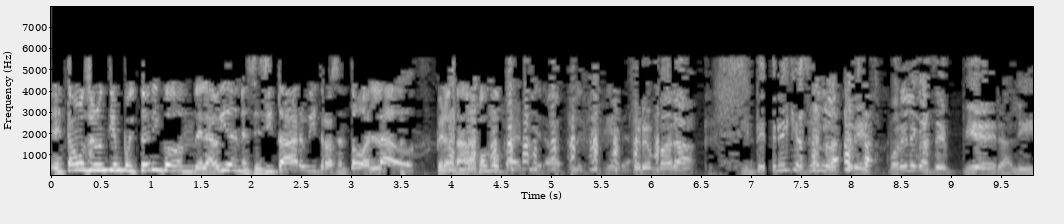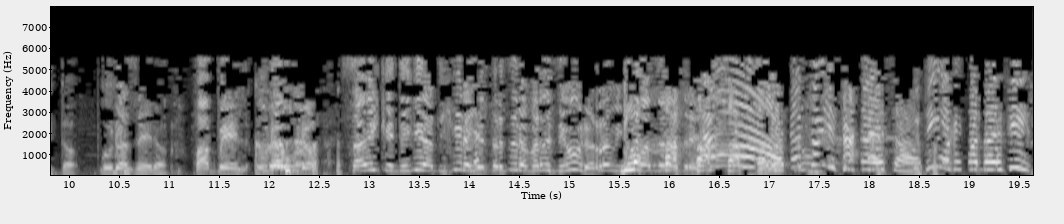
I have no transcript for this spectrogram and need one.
Estamos en un tiempo histórico donde la vida necesita árbitros en todos lados, pero tampoco para el piedra, papel tijera. Pero pará, si tenés que hacer los tres, ponele que hace piedra, listo, 1 a 0, papel, 1 a 1, sabés que te queda tijera y el tercero perdés seguro, Robin, ¿cómo hacer los tres? Ah, no estoy diciendo eso. Digo que cuando decís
